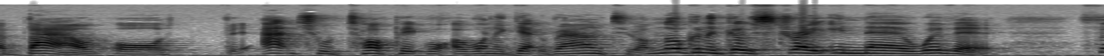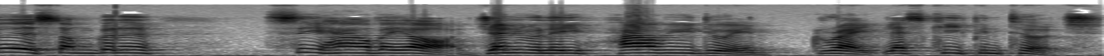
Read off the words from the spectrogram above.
about or the actual topic, what I want to get around to, I'm not going to go straight in there with it. First, I'm going to see how they are. Generally, how are you doing? Great, let's keep in touch.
